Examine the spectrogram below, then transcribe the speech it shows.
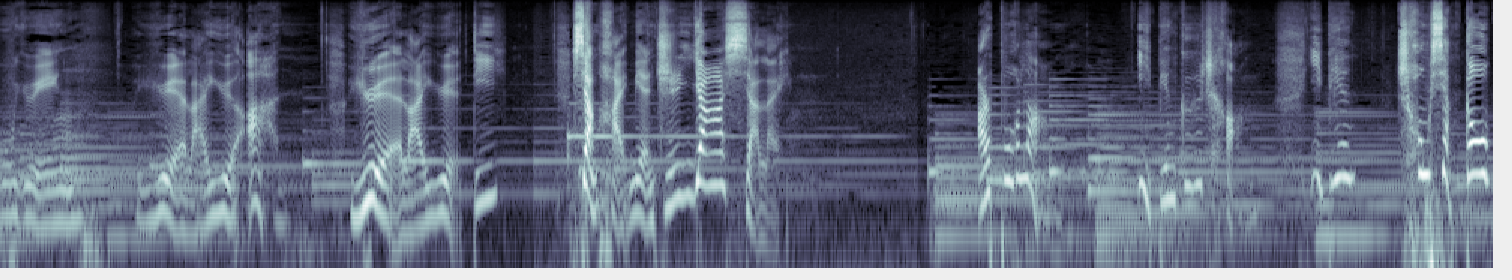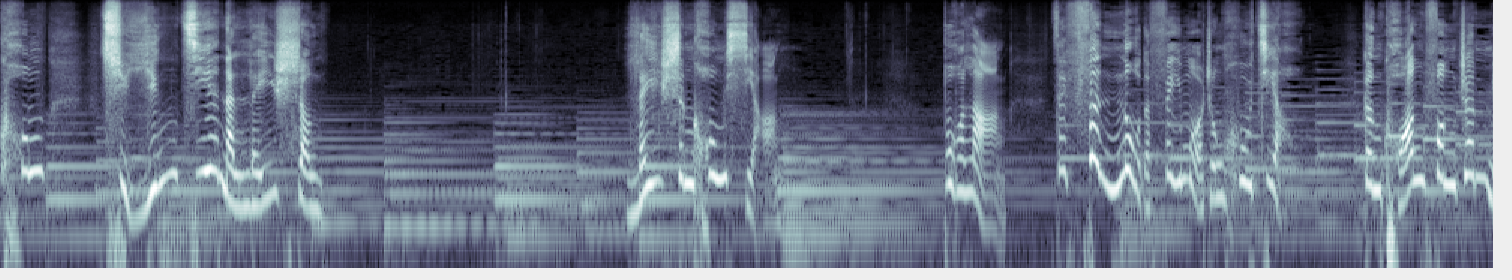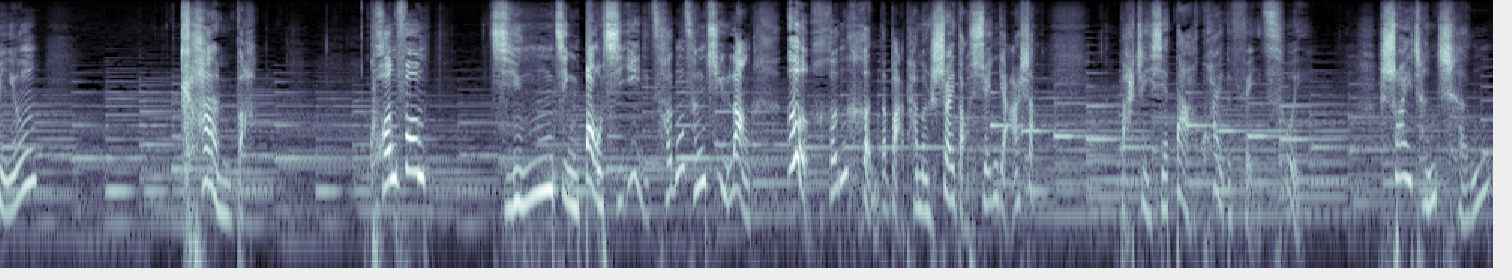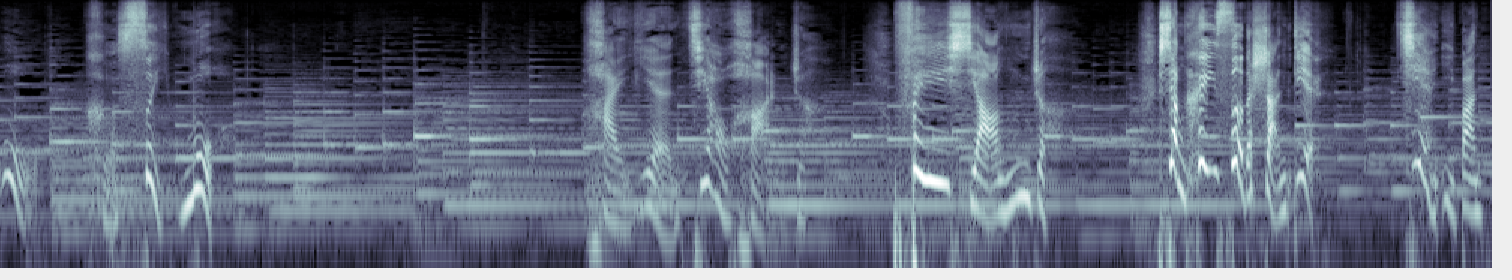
乌云越来越暗，越来越低。向海面直压下来，而波浪一边歌唱，一边冲向高空，去迎接那雷声。雷声轰响，波浪在愤怒的飞沫中呼叫，跟狂风争鸣。看吧，狂风！紧紧抱起一层层巨浪，恶狠狠地把它们摔到悬崖上，把这些大块的翡翠摔成尘雾和碎末。海燕叫喊着，飞翔着，像黑色的闪电，箭一般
